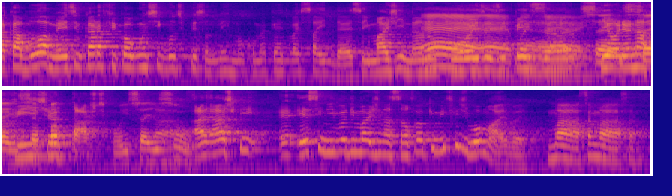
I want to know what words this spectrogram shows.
acabou a mesa e o cara ficou alguns segundos pensando, meu irmão, como é que a gente vai sair dessa? Imaginando É, coisas é, e pois pensando é. Isso e é- olhando isso a é- Isso é ficha. fantástico, isso é isso. A- Acho que é- esse nível de imaginação foi o que me fisgou mais, velho. Massa, massa.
